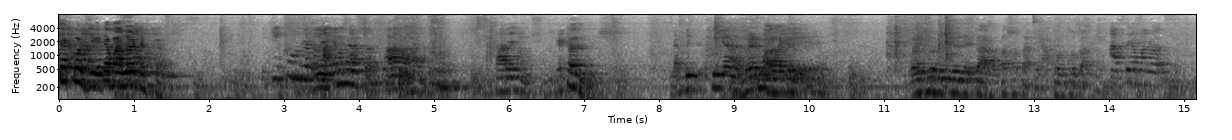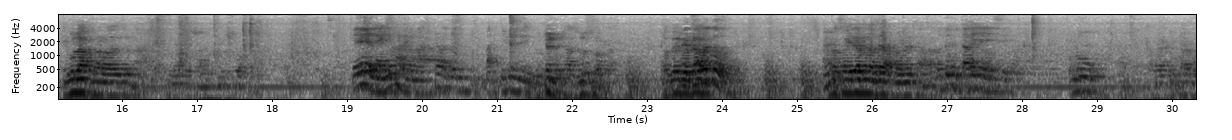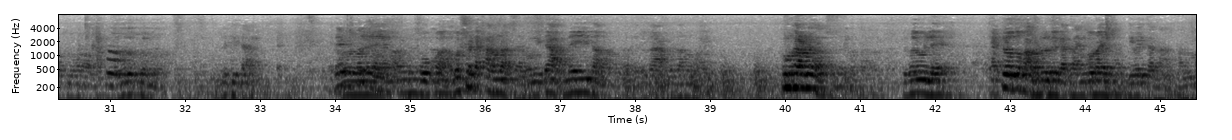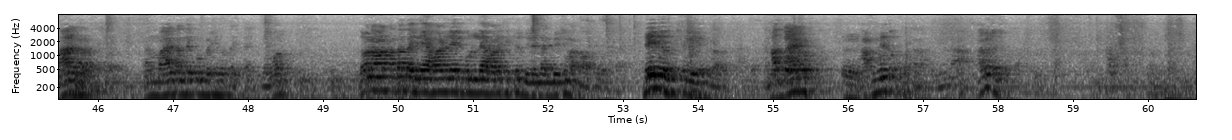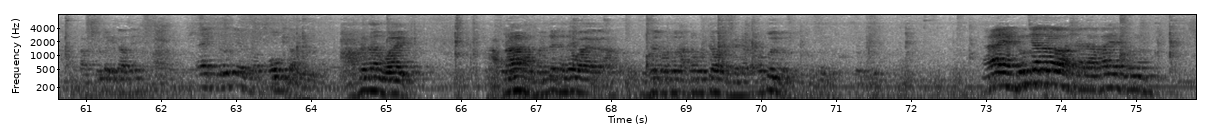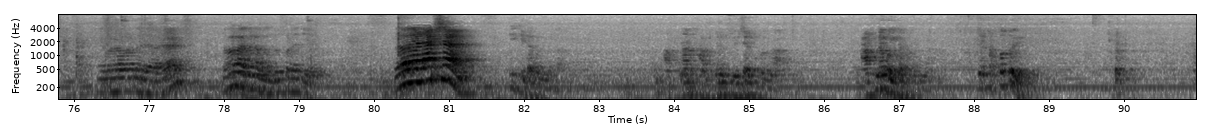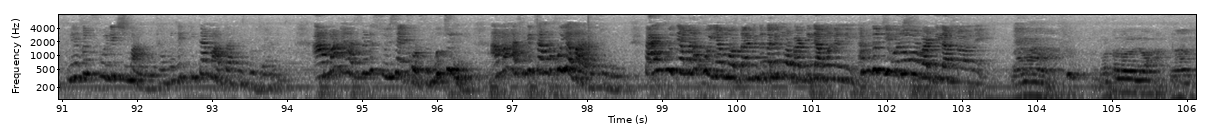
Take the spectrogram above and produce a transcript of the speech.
Check করছি এটা ভালো এটা কি কোন তাহলে এখানে সমস্যা হ্যাঁ হ্যাঁ হ্যাঁ। একটা জিনিস। একটা হতাশা থাকে আতঙ্ক থাকে। আছে আমার এগুলো আপনারা না এ লাইনও খারাপ না আজকে আমাদের বাকি ফেলে দিই বুঝছেন সাজগুজ করা। তবে এটা এটা চলে আমরা যে আপনাদের তো উতারে যাইছে। কোনো আমরা একটু অনুরোধ করব। অবশ্যই কারণ আছে এবং এটা আপনি জানার কথা আপনি জানো ভাই। কোন কারণে জানছো কথা? একটাও তো কারণ হইলে কথা আমি গোড়াই শক্তি হইতা না। আর মার কারণে কারণ মায়ের কান্দে খুব বেশি হতাই তাই যেমন যেমন আমার হাতা তাইলে আমার লেগ বললে আমার কিছু দিলে তাই বেশি মাথা মাথা ডেইলি অফিসে আপনি তো কথা না আমি তো। আপনার ওয়াইফ আপনার হাজবেন্ডের কত আপনার বলতে পারবেন এটা কতই লোক এই একদম যা ধরো শালা ভাই একদম এবার আবার তো যাবে রাইট ভালো লাগবে না বন্ধু করে দিও। রোল অ্যাকশন কি কিটা বলবে না? আপনার হাজবেন্ড সুইসাইড করল না। আপনি বইটা করলেন না। এটা কতই? আপনি একজন ফুলিশ মানুষ আপনি কিতা মাথা আপনি বুঝবেন আমার হাজবেন্ড সুইসাইড করছে বুঝছেন no, no.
